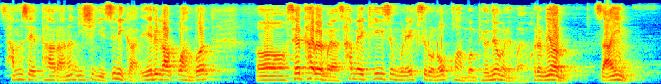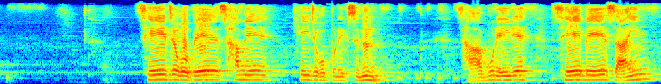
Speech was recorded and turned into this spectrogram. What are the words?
3 세타라는 이 식이 있으니까 얘를 갖고 한번 어, 세타를 뭐야? 3의 k승분의 x로 놓고 한번 변형을 해봐요. 그러면 사인. 세제곱의 3의 k제곱분 x는 4분의 1의 3배의 사인.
